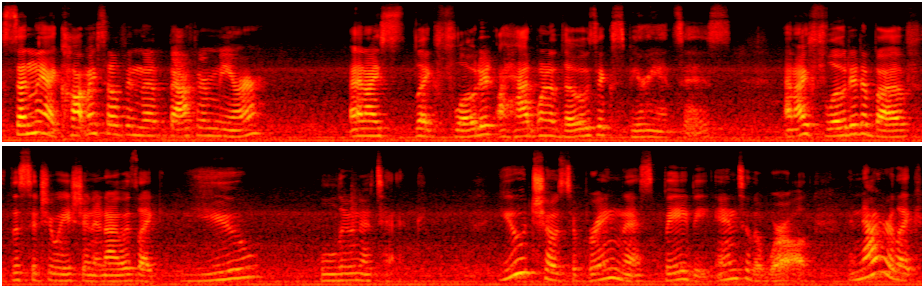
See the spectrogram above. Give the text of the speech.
suddenly I caught myself in the bathroom mirror and I like floated. I had one of those experiences. And I floated above the situation and I was like, You lunatic. You chose to bring this baby into the world. And now you're like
